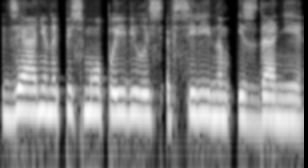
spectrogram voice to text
Дианина письмо появилось в серийном издании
